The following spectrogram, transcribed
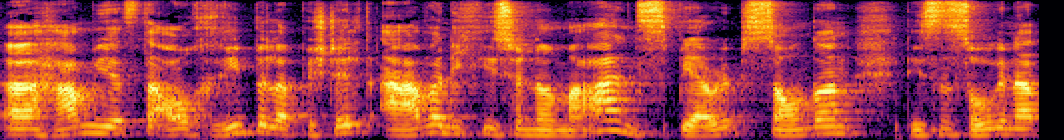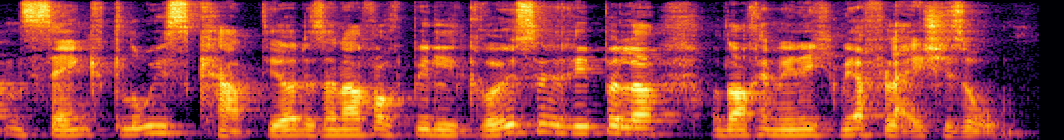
äh, haben wir jetzt da auch Rippeler bestellt, aber nicht diese normalen Spare Ribs, sondern diesen sogenannten St. Louis Cut, ja, das sind einfach ein bisschen größere Rippeler und auch ein wenig mehr Fleisch ist oben.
